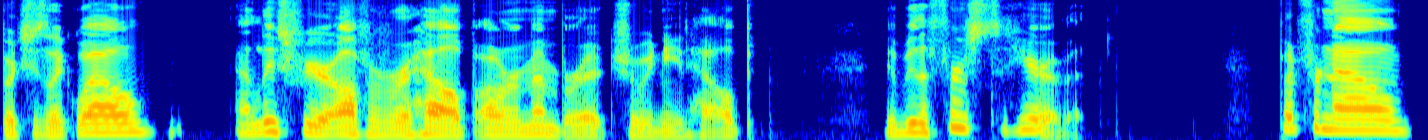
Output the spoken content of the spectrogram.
But she's like, well, at least for your offer for help, I'll remember it. Should we need help, you'll be the first to hear of it. But for now,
